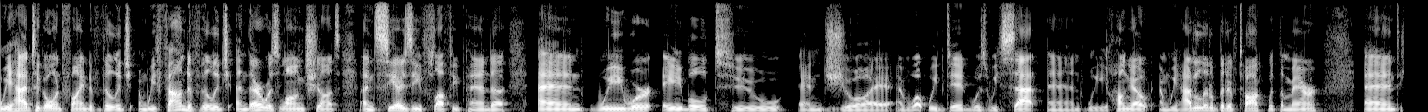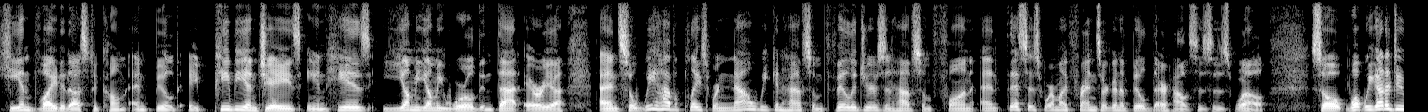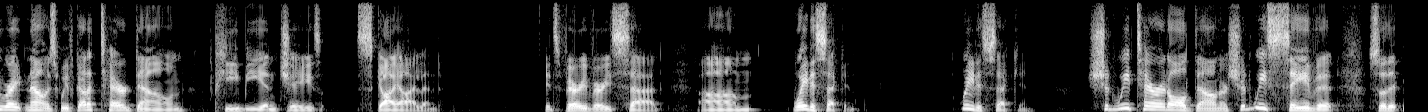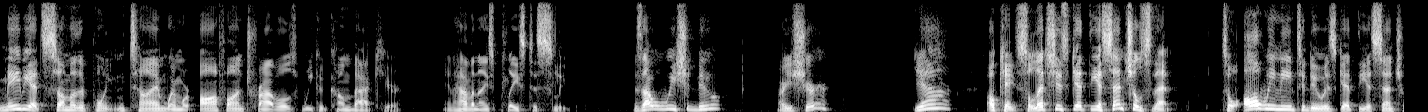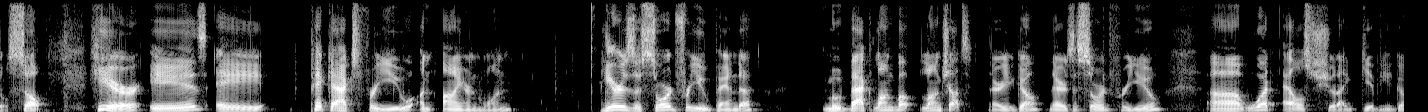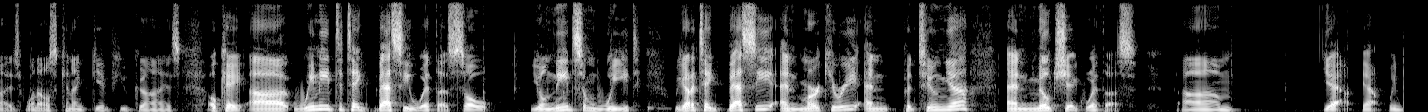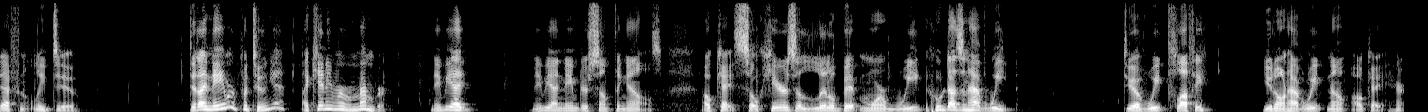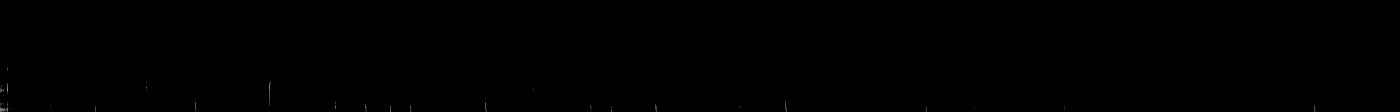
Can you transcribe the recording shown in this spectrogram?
we had to go and find a village and we found a village and there was long shots and CIZ Fluffy Panda and we were able to enjoy and what we did was we sat and we hung out and we had a little bit of talk with the mayor and he invited us to come and build a PB&J's in his yummy yummy world in that area and so we have a place where now we can have some villagers and have some fun and this is where my friends are going to build their houses as well. So what we got to do right now is we've got to tear down PB and J's Sky Island. It's very, very sad. Um, wait a second. Wait a second. Should we tear it all down or should we save it so that maybe at some other point in time when we're off on travels, we could come back here and have a nice place to sleep? Is that what we should do? Are you sure? Yeah? Okay, so let's just get the essentials then. So all we need to do is get the essentials. So here is a pickaxe for you, an iron one. Here's a sword for you, Panda. Move back long, long shots. There you go. There's a sword for you. Uh, what else should I give you guys? What else can I give you guys? Okay, uh, we need to take Bessie with us. So you'll need some wheat. We got to take Bessie and Mercury and Petunia and Milkshake with us. Um, yeah, yeah, we definitely do. Did I name her Petunia? I can't even remember. Maybe I Maybe I named her something else. Okay, so here's a little bit more wheat. Who doesn't have wheat? Do you have wheat, Fluffy? You don't have wheat? No? Okay, here.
